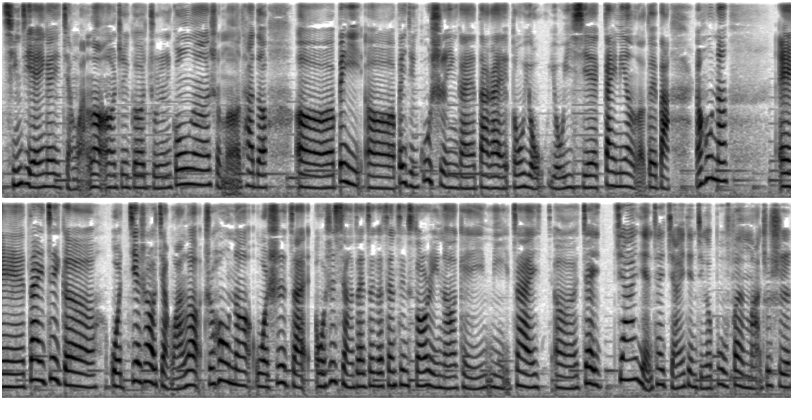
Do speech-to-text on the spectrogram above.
情节应该也讲完了啊，这个主人公啊什么他的呃背呃背景故事应该大概都有有一些概念了，对吧？然后呢？诶，在这个我介绍讲完了之后呢，我是在我是想在这个 sensing story 呢，给你再呃再加一点，再讲一点几个部分嘛。就是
